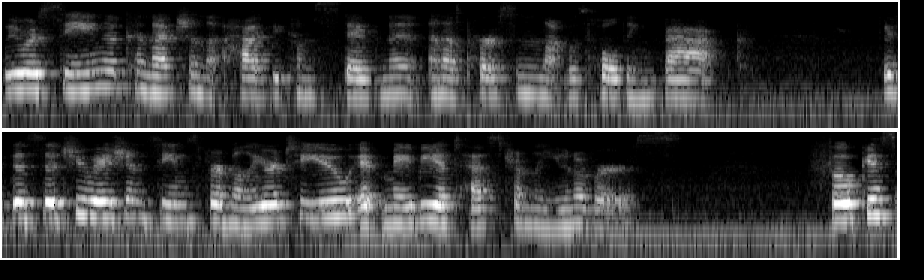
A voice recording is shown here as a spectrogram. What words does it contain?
we were seeing a connection that had become stagnant and a person that was holding back if this situation seems familiar to you, it may be a test from the universe. Focus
